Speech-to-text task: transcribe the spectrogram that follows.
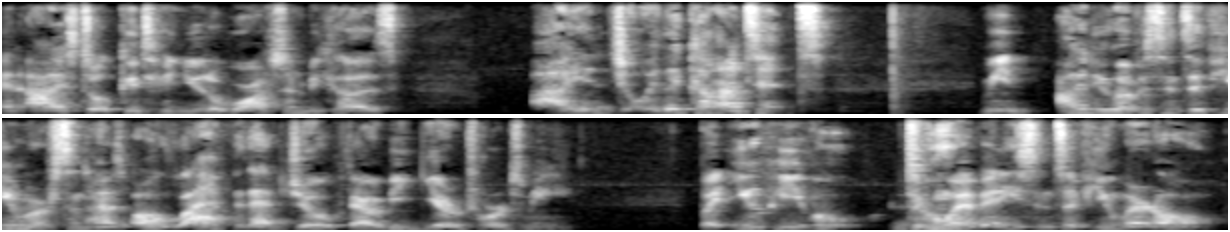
and I still continue to watch them because I enjoy the content. I mean, I do have a sense of humor. Sometimes I'll laugh at that joke that would be geared towards me. But you people don't have any sense of humor at all.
